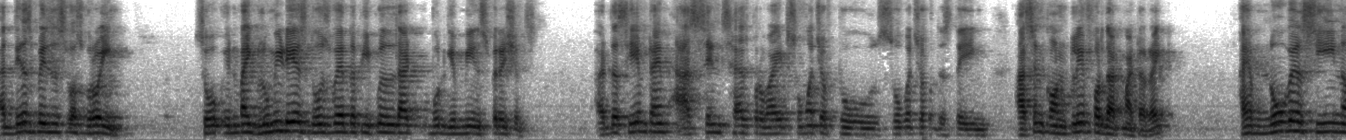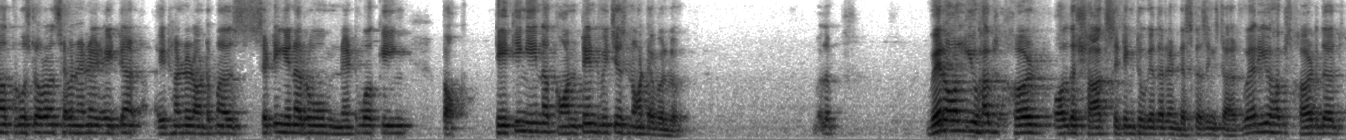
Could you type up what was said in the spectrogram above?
and this business was growing. So in my gloomy days, those were the people that would give me inspirations. At the same time, Ascent has provided so much of tools, so much of this thing. Ascent Conclave, for that matter, right? I have nowhere seen a close to around 700, 800 entrepreneurs sitting in a room, networking, talk, taking in a content which is not available. Where all you have heard all the sharks sitting together and discussing stuff, where you have heard the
